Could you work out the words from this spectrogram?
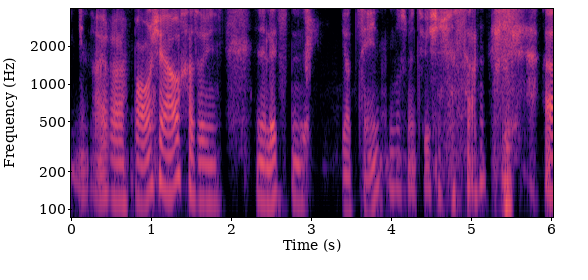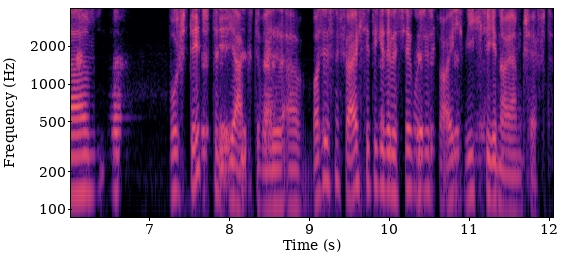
in eurer Branche auch, also in, in den letzten Jahrzehnten, muss man inzwischen schon sagen. Ähm, wo steht denn die aktuell? Äh, was ist denn für euch die Digitalisierung? Was ist für euch wichtig in eurem Geschäft?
